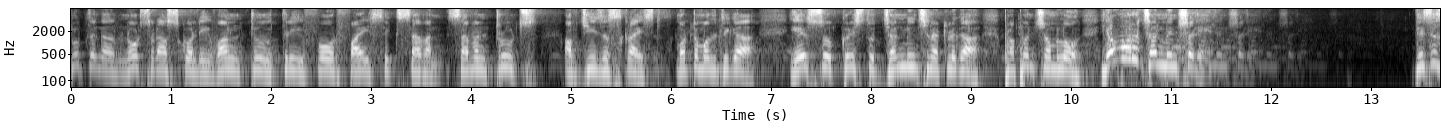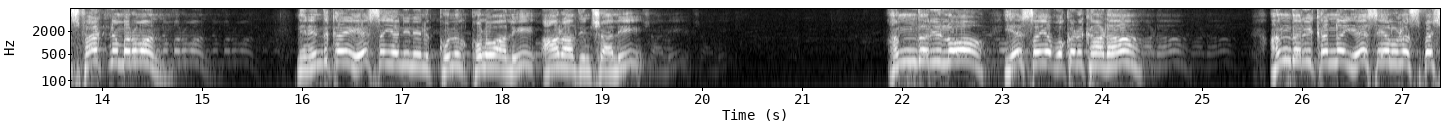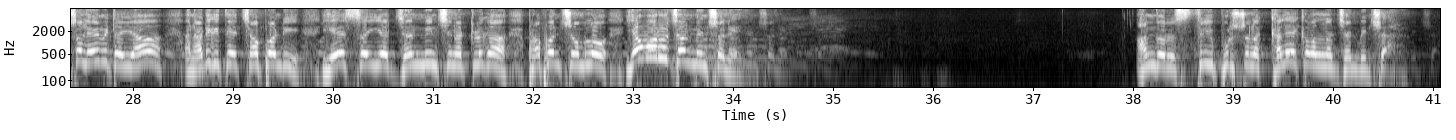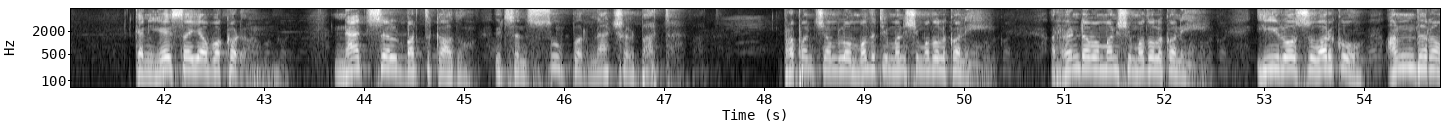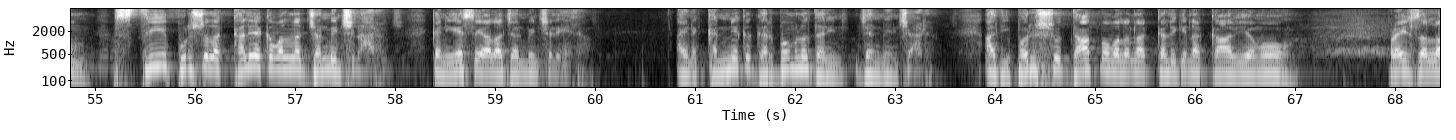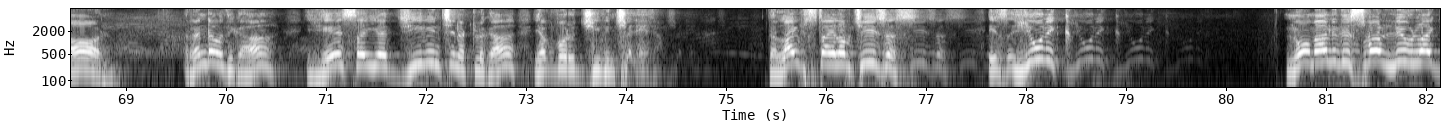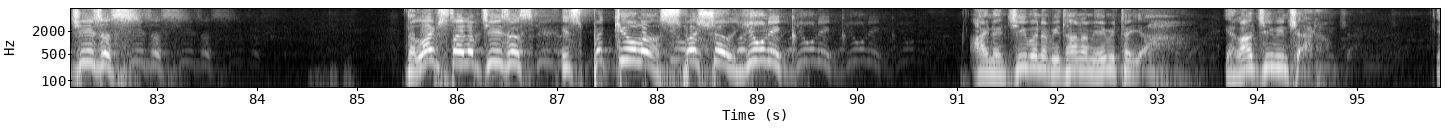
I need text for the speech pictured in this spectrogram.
క్లుప్తంగా నోట్స్ రాసుకోండి. One two three four five six seven seven truths of Jesus Christ మొట్టమొదటిగా యేసు క్రీస్తు జన్మించినట్లుగా ప్రపంచంలో ఎవరు జన్మించలేదు. This is fact number one నేను ఎందుకని ఏసయ్యని నేను కొలు కొలవాలి ఆరాధించాలి? అందరిలో ఏసయ్య ఒకడు కాడా? అందరికన్నా ఏసైలు ఉన్న స్పెషల్ ఏమిటయ్యా? అని అడిగితే చెప్పండి ఏసయ్య జన్మించినట్లుగా ప్రపంచంలో ఎవరు జన్మించలేదు? అందరూ స్త్రీ పురుషుల కలయిక వలన జన్మించారు. కానీ ఏసయ్య ఒకడు న్యాచురల్ బర్త్ కాదు. It's an supernatural birth ప్రపంచంలో మొదటి మనిషి మొదలుకొని రెండవ మనిషి మొదలుకొని ఈ రోజు వరకు అందరం స్త్రీ పురుషుల కలయిక వలన జన్మించినారు. కానీ ఏసై అలా జన్మించలేదు. ఆయన కన్యక గర్భంలో ధరి జన్మించాడు. అది పరిశుద్ధాత్మ వలన కలిగిన కార్యము. ప్రైజ్ ద రెండవదిగా ఏసయ్య జీవించినట్లుగా ఎవ్వరు జీవించలేదు. The lifestyle of Jesus is unique no man in this world live like Jesus the lifestyle of Jesus is peculiar special unique ఆయన జీవన విధానం ఏమిటయ్యా? ఎలా జీవించాడు?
